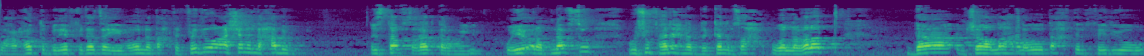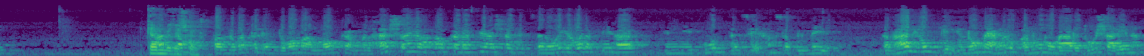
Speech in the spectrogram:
وهنحط ال PDF ده زي ما قلنا تحت الفيديو عشان اللي حابب يستفسر أكتر وي- ويقرأ بنفسه ويشوف هل إحنا بنتكلم صح ولا غلط. ده إن شاء الله هتلاقوه تحت الفيديو. كمل يا شيخ. متطلبات الانضمام على الموقع. ملهاش أي علاقة لا فيها شهادة ثانويه ولا فيها إن يكون تنسيق 5% طب هل يمكن إن هم يعملوا قانون وما يعرضوش علينا؟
